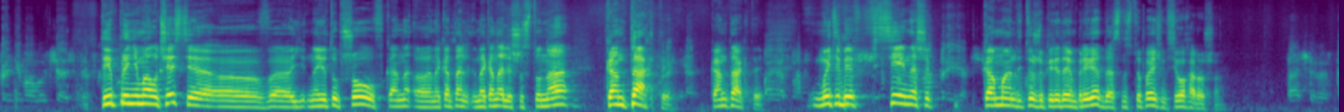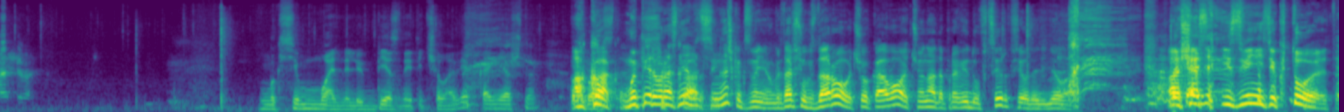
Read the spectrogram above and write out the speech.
принимал участие? Ты принимал участие э, в, на YouTube-шоу э, на, канале, на канале Шестуна «Контакты». «Контакты». Мы тебе всей нашей команды тоже передаем привет. Да, с наступающим. Всего хорошего. Спасибо, спасибо. Максимально любезный ты человек, конечно. А как? Мы первый раз, шикарный. наверное, знаешь, как звоним? Он говорит, Арсюх, здорово, что, кого, что надо, проведу в цирк, все вот эти дела. А сейчас, извините, кто это?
